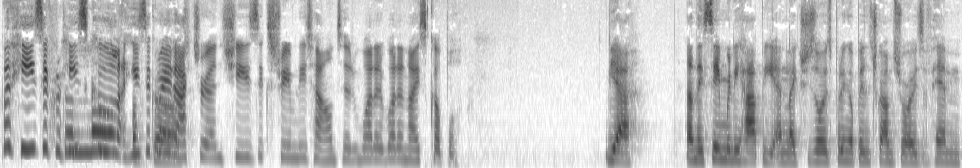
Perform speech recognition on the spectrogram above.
but he's a the he's cool. He's a great God. actor, and she's extremely talented. What a what a nice couple. Yeah. And they seem really happy and like she's always putting up Instagram stories of him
